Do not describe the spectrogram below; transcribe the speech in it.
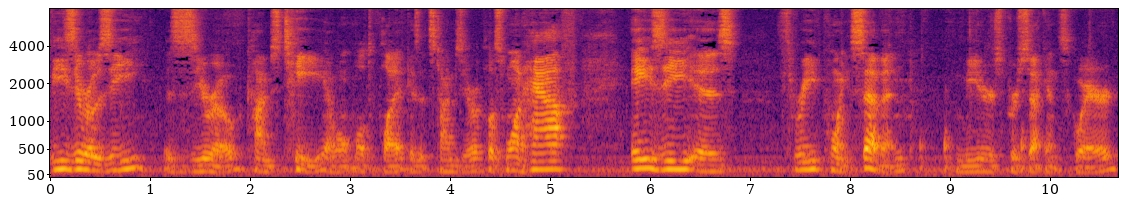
V0z is 0 times t. I won't multiply it because it's times 0, plus 1 half. AZ is 3.7 meters per second squared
